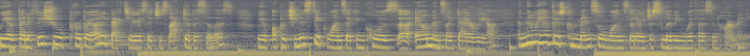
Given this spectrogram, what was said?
We have beneficial probiotic bacteria such as lactobacillus, we have opportunistic ones that can cause uh, ailments like diarrhea, and then we have those commensal ones that are just living with us in harmony.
